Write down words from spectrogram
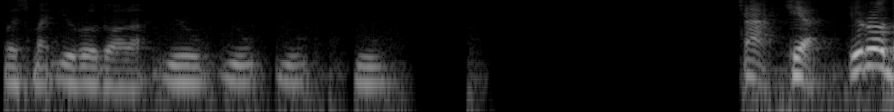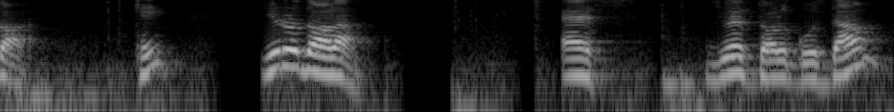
Where's my euro dollar? You, you, you, you. Ah, here, euro dollar. Okay, euro dollar. As US dollar goes down,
